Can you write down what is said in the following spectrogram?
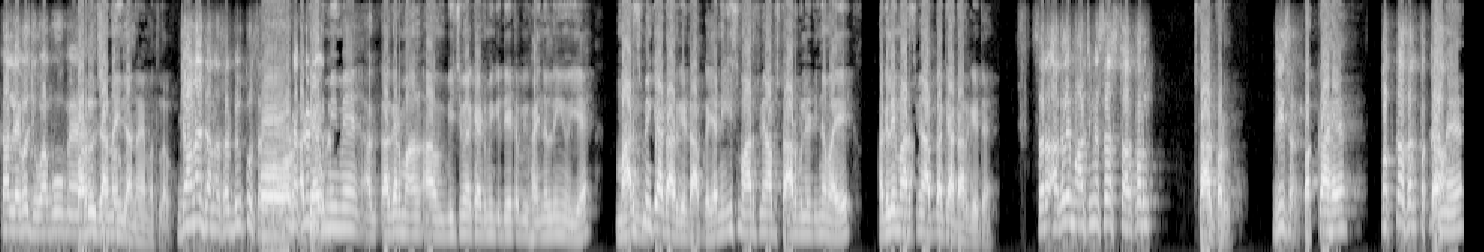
का लेवल जो है वो मैं पर्ल जाना ही जाना है मतलब। जाना जाना सर बिल्कुल सर। और अकेडमी में अगर बीच में अकेडमी की डेट अभी फाइनल नहीं हुई है मार्च हम्म। में क्या टारगेट आपका? यानी इस मार्च में आप स्टार प्लेटिनम आए अगले मार्च में आपका क्या टारगेट है? सर अगले मार्च में sir star pearl star pearl जी सर। पक्का है? पक्का सर पक्का। है?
